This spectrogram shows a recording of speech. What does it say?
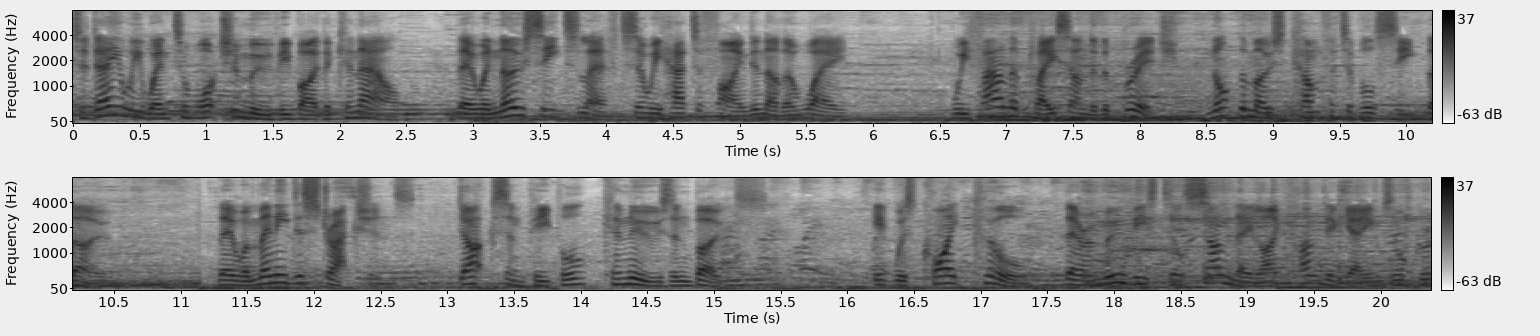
Today we went to watch a movie by the canal. There were no seats left so we had to find another way. We found a place under the bridge, not the most comfortable seat though. There were many distractions, ducks and people, canoes and boats. It was quite cool, there are movies till Sunday like Hunger Games or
